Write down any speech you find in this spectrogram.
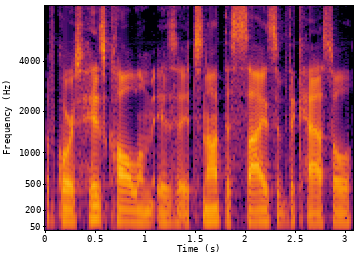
of course, his column is it's not the size of the castle,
